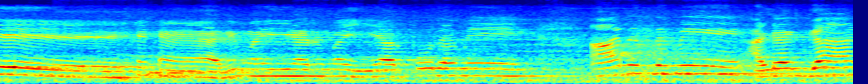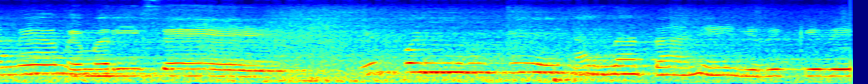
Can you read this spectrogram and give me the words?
அருமையே அருமை அருமை அற்புதமே. ஆனந்தமே அழகான மெமரிஸே எப்படி இருக்கு நல்லா தானே இருக்குது.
